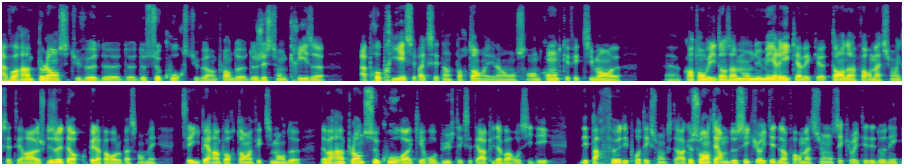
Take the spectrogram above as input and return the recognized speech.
avoir un plan, si tu veux, de, de, secours, si tu veux, un plan de, de gestion de crise approprié, c'est vrai que c'est important. Et là, on se rend compte qu'effectivement, quand on vit dans un monde numérique avec tant d'informations, etc., je suis désolé de t'avoir coupé la parole au passant, mais c'est hyper important, effectivement, de, d'avoir un plan de secours euh, qui est robuste, etc. Puis d'avoir aussi des, des pare-feux, des protections, etc. Que ce soit en termes de sécurité de l'information, sécurité des données,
